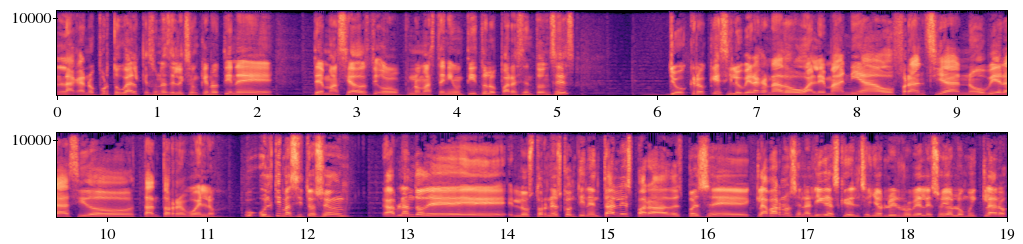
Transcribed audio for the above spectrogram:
la ganó Portugal, que es una selección que no tiene demasiados, o nomás tenía un título para ese entonces. Yo creo que si lo hubiera ganado o Alemania o Francia, no hubiera sido tanto revuelo. última situación hablando de los torneos continentales para después eh, clavarnos en las ligas que el señor Luis Rubiales hoy habló muy claro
